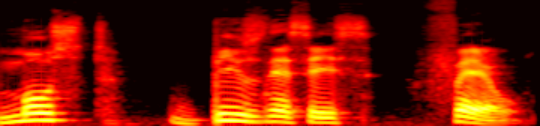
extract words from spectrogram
Most businesses fail.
